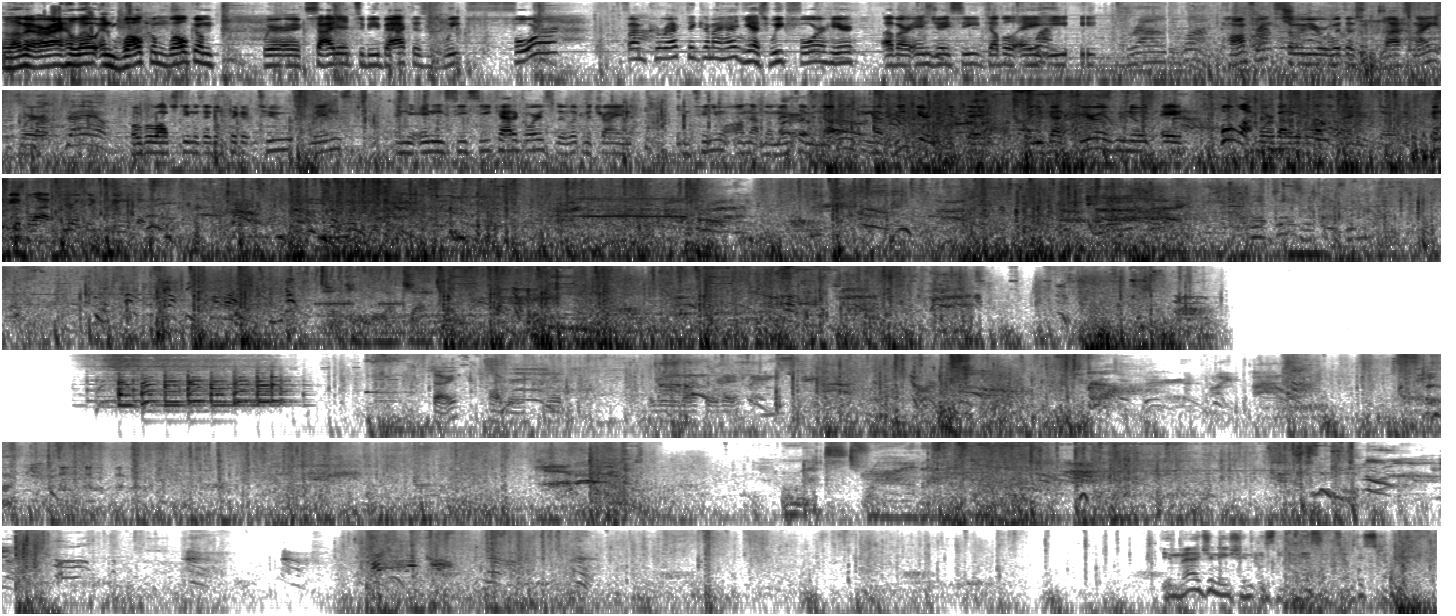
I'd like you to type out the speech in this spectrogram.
Love it. All right, hello and welcome, welcome. We're excited to be back. This is week four, if I'm correct, thinking in my head. Yes, week four here of our NJC AAE conference. Some of you were with us last night where Overwatch team was able to pick up two wins in the NECC category, so they're looking to try and continue on that momentum. And not only do you have me here with you today, but you've got Zero who knows a whole lot more about Overwatch than I do, so to be a blast. Zero, thanks for being Imagination is the essence of discovery.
